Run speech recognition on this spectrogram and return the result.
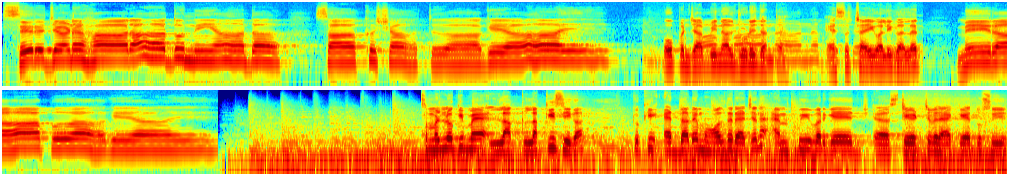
ਸਿਰਜਣਹਾਰਾ ਦੁਨੀਆ ਦਾ ਸਾਖਸ਼ਾਤ ਆ ਗਿਆ ਏ। ਉਹ ਪੰਜਾਬੀ ਨਾਲ ਜੁੜੀ ਜਾਂਦਾ ਹੈ। ਇਹ ਸੱਚਾਈ ਵਾਲੀ ਗੱਲ ਹੈ। ਮੇਰਾ ਆਪ ਆ ਗਿਆ ਏ। ਸਮਝ ਲਓ ਕਿ ਮੈਂ ਲੱਕ ਲੱਕੀ ਸੀਗਾ ਕਿਉਂਕਿ ਐਦਾਂ ਦੇ ਮਾਹੌਲ ਤੇ ਰਹਿ ਚ ਨਾ ਐਮਪੀ ਵਰਗੇ ਸਟੇਟ 'ਚ ਰਹਿ ਕੇ ਤੁਸੀਂ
